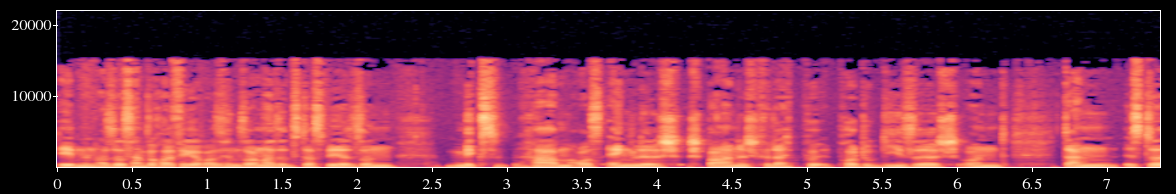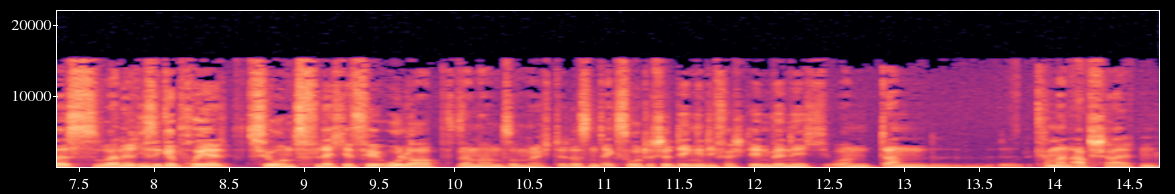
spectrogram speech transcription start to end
Ebenen. Also das haben wir häufiger bei im Sommersitz, dass wir so einen Mix haben aus Englisch, Spanisch, vielleicht Portugiesisch und dann ist das so eine riesige Projektionsfläche für Urlaub, wenn man so möchte. Das sind exotische Dinge, die verstehen wir nicht und dann kann man abschalten.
